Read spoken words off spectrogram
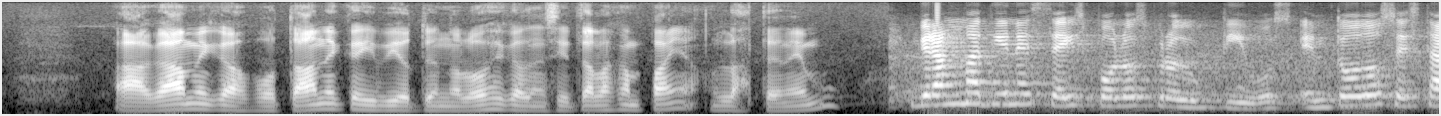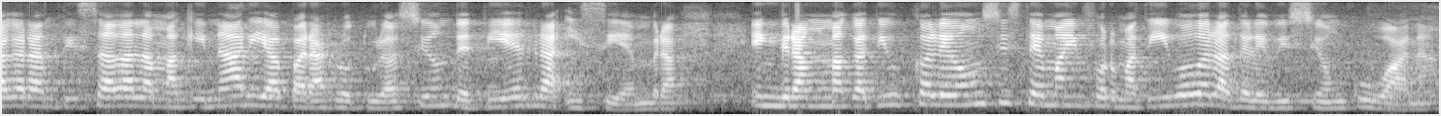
agámicas, botánicas y biotecnológicas necesitan las campañas, las tenemos. Granma tiene seis polos productivos. En todos está garantizada la maquinaria para roturación de tierra y siembra. En Granma, Catiusca León, Sistema Informativo de la Televisión Cubana.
